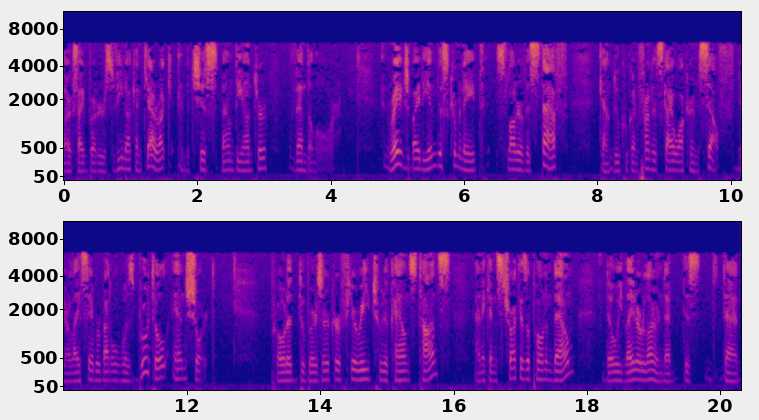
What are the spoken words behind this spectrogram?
Darkside brothers Vinoc and Karak, and the Chiss bounty hunter Vendalore. Enraged by the indiscriminate slaughter of his staff, Count Dooku confronted Skywalker himself. Their lightsaber battle was brutal and short. Prodded to berserker fury through the Count's taunts, Anakin struck his opponent down, though he later learned that this that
